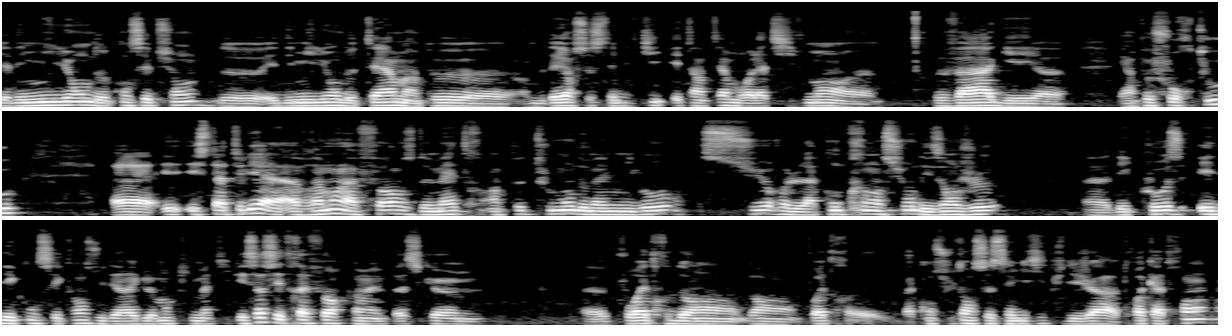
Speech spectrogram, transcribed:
il y a des millions de conceptions et des millions de termes un peu. Euh, D'ailleurs, sustainability est un terme relativement euh, vague et, euh, et, un peu fourre-tout. Euh, et, et, cet atelier a, vraiment la force de mettre un peu tout le monde au même niveau sur la compréhension des enjeux, des causes et des conséquences du dérèglement climatique. Et ça, c'est très fort quand même parce que pour être dans, dans pour être bah, consultant sustainability depuis déjà 3-4 ans,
